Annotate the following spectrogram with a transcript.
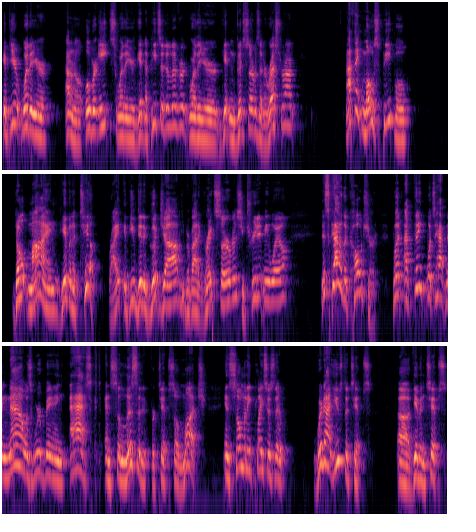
If you're, whether you're, I don't know, Uber Eats, whether you're getting a pizza delivered, whether you're getting good service at a restaurant, I think most people don't mind giving a tip, right? If you did a good job, you provided great service, you treated me well. This is kind of the culture. But I think what's happening now is we're being asked and solicited for tips so much in so many places that we're not used to tips, uh, giving tips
